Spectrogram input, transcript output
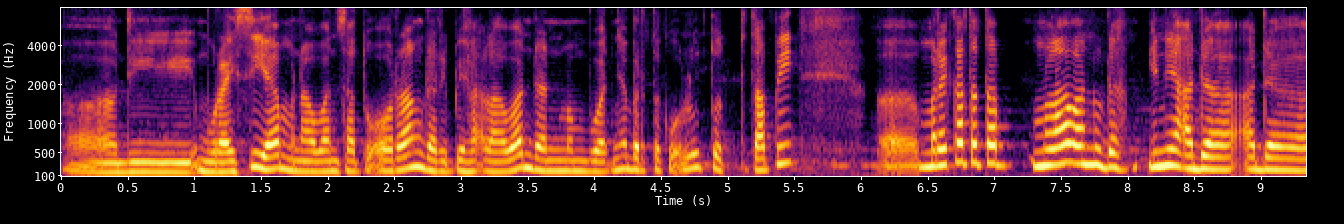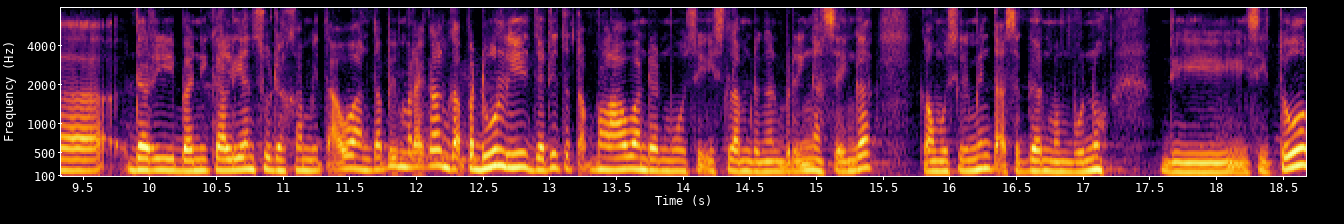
uh, di Muraisi ya menawan satu orang dari pihak lawan dan membuatnya bertekuk lutut. Tetapi uh, mereka tetap melawan udah ini ada ada dari bani kalian sudah kami tawan tapi mereka nggak peduli jadi tetap melawan dan mengusir Islam dengan beringas sehingga kaum muslimin tak segan membunuh di situ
